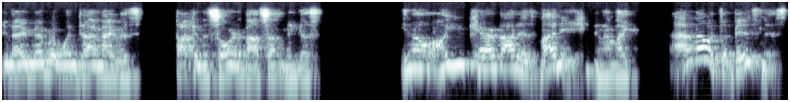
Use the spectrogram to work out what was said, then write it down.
you know, I remember one time I was talking to Soren about something. He goes, you know, all you care about is money. And I'm like, I don't know, it's a business.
